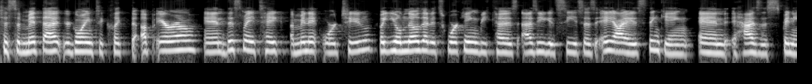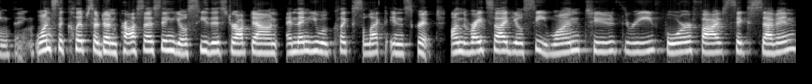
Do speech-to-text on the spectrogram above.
To submit that, you're going to click the up arrow, and this may take a minute or two, but you'll know that it's working because as you can see, it says AI is thinking and it has this spinning thing. Once the clips are done processing, you'll see this drop down, and then you will click select in script. On the right side, you'll see one, two, three, four, five, six, seven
